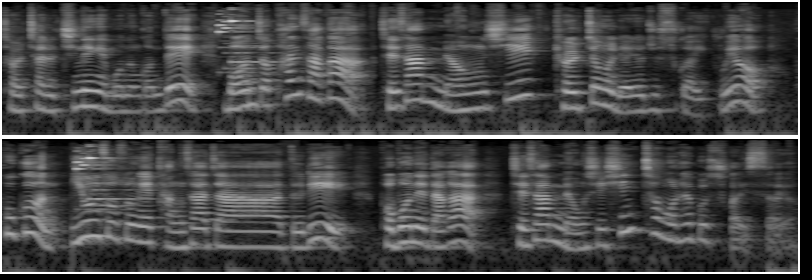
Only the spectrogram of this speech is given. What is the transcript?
절차를 진행해 보는 건데 먼저 판사가 재산 명시 결정을 내려줄 수가 있고요. 혹은 이혼 소송의 당사자들이 법원에다가 재산 명시 신청을 해볼 수가 있어요.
